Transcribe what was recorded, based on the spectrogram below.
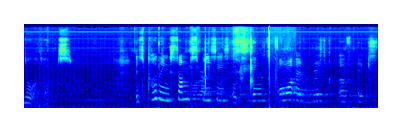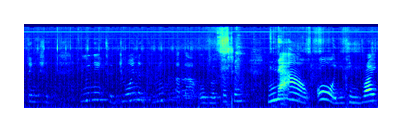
No offense. It's putting some species extinct or at risk of extinction. You need to join a group about overfishing now, or you can write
